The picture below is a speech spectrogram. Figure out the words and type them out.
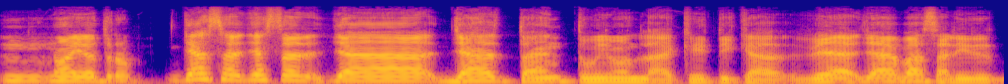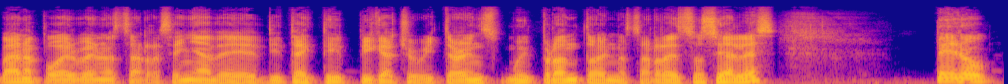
no hay otro. Ya está, ya está, ya, ya también tuvimos la crítica. Ya, va a salir, van a poder ver nuestra reseña de Detective Pikachu Returns muy pronto en nuestras redes sociales. Pero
